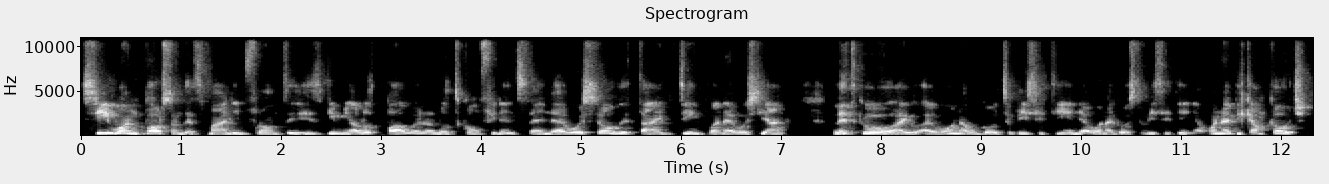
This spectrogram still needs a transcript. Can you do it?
see one person that smile in front is give me a lot power, a lot confidence. And I was all the time think when I was young, let's go. I, I want to go to visit India. I want to go to visit India. When I become coach,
